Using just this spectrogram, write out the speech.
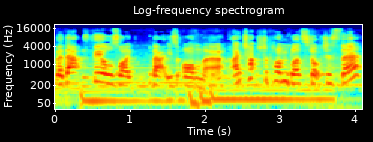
But that feels like that is on there. I touched upon Bloodstock just there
